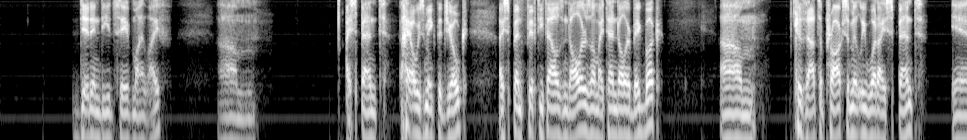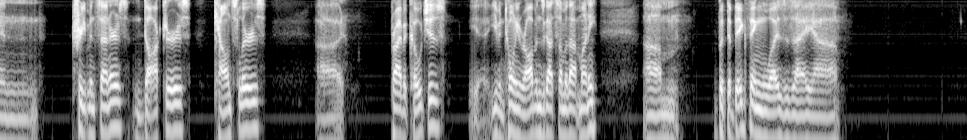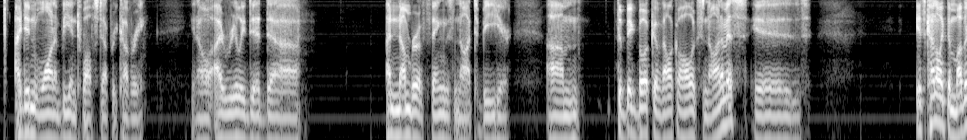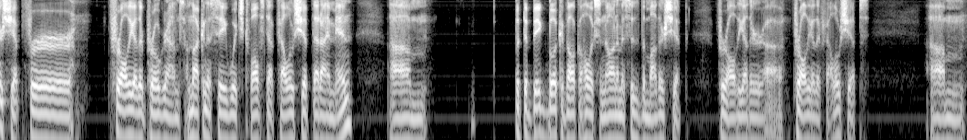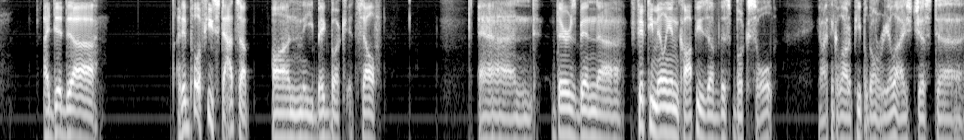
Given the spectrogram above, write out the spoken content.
did indeed save my life. Um, I spent. I always make the joke. I spent fifty thousand dollars on my ten dollar big book, because um, that's approximately what I spent in treatment centers, doctors, counselors, uh, private coaches. Yeah, even Tony Robbins got some of that money. Um, but the big thing was is I uh, I didn't want to be in twelve step recovery. You know, I really did uh, a number of things not to be here. Um, the big book of Alcoholics Anonymous is it's kind of like the mothership for for all the other programs. I'm not going to say which 12 step fellowship that I'm in, um, but the big book of Alcoholics Anonymous is the mothership for all the other uh, for all the other fellowships. Um, I did uh, I did pull a few stats up on the big book itself, and there's been uh, 50 million copies of this book sold. You know, I think a lot of people don't realize just uh,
